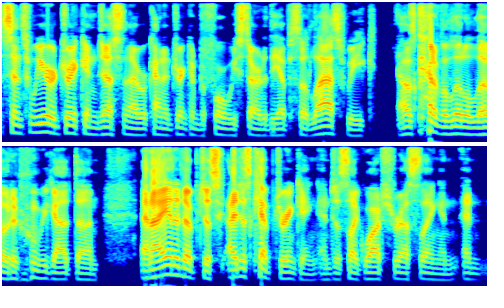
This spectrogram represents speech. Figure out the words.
since we were drinking, Jess and I were kind of drinking before we started the episode last week. I was kind of a little loaded when we got done, and I ended up just I just kept drinking and just like watched wrestling and and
